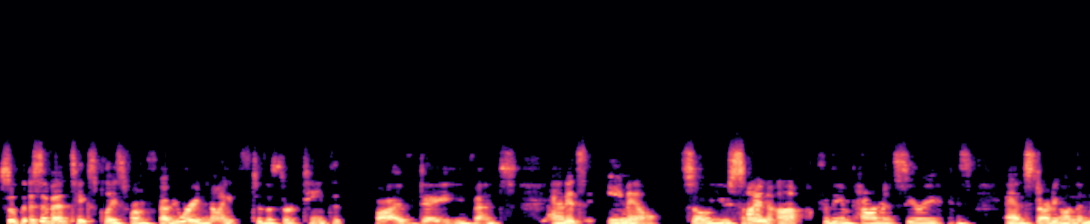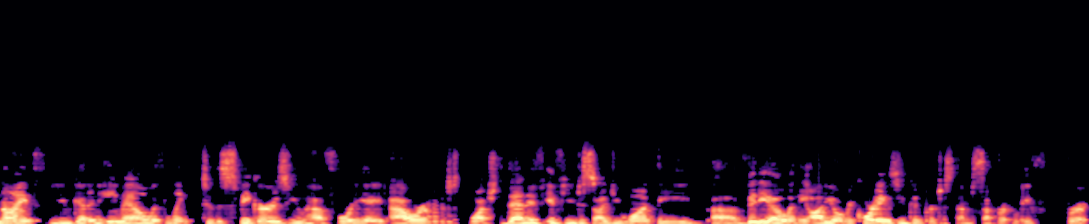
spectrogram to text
So this event takes place from February 9th to the 13th. It's five day event yeah. and it's email. So you sign up for the empowerment series and starting on the 9th, you get an email with link to the speakers. You have 48 hours. Watch. Then, if, if you decide you want the uh, video and the audio recordings, you can purchase them separately for a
